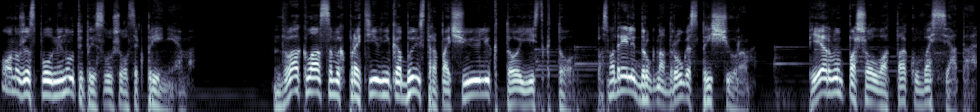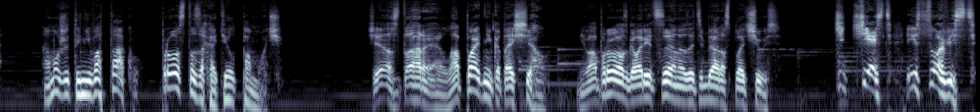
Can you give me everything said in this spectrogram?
Он уже с полминуты прислушивался к прениям. Два классовых противника быстро почуяли, кто есть кто. Посмотрели друг на друга с прищуром. Первым пошел в атаку Васята. А может и не в атаку, просто захотел помочь. «Че, старая, лопатник отощал? Не вопрос, говори цены, за тебя расплачусь». Ч «Честь и совесть!»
